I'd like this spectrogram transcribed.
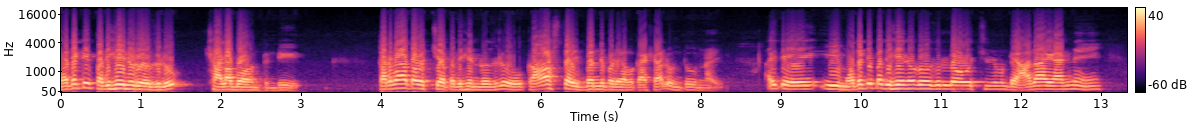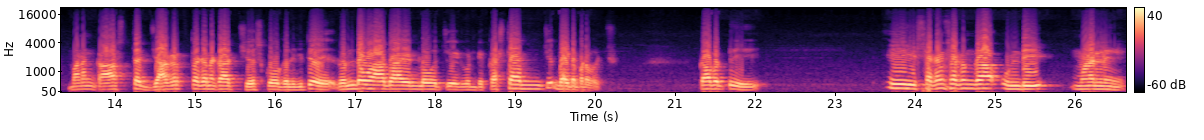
మొదటి పదిహేను రోజులు చాలా బాగుంటుంది. తర్వాత వచ్చే పదిహేను రోజులు కాస్త ఇబ్బంది పడే అవకాశాలు ఉంటూ ఉన్నాయి. అయితే ఈ మొదటి పదిహేను రోజుల్లో వచ్చినటువంటి ఆదాయాన్ని మనం కాస్త జాగ్రత్త గనక చేసుకోగలిగితే రెండవ ఆదాయంలో వచ్చేటువంటి కష్టాన్ని నుంచి బయటపడవచ్చు. కాబట్టి ఈ సగం సగంగా ఉండి మనల్ని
